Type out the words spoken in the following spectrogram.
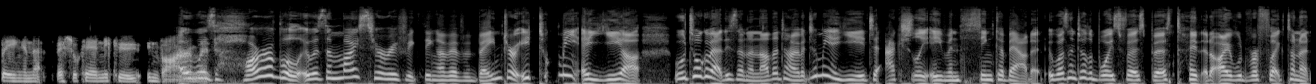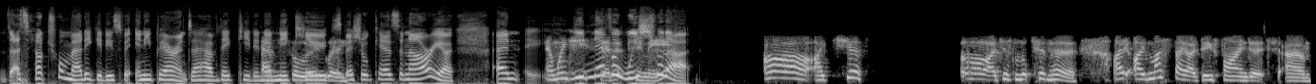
being in that special care NICU environment. It was horrible. It was the most horrific thing I've ever been through. It took me a year. We'll talk about this in another time, but it took me a year to actually even think about it. It wasn't until the boy's first birthday that I would reflect on it. That's how traumatic it is for any parent to have their kid in a NICU special care scenario. And, And when you never wish me- for that. Oh, I just, oh, I just looked at her. I, I must say, I do find it, um,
